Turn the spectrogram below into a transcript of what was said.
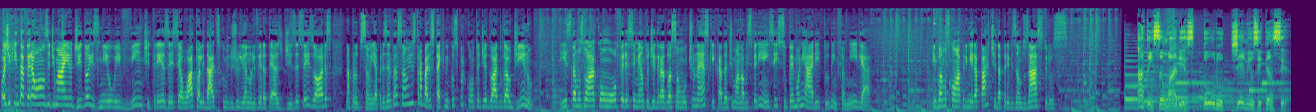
Hoje, quinta-feira, 11 de maio de 2023, esse é o Atualidades comigo, Juliano Oliveira, até às 16 horas, na produção e apresentação, e os trabalhos técnicos por conta de Eduardo Galdino. E estamos no ar com o oferecimento de graduação Multunesc, cada dia uma nova experiência, e Super Moniari, tudo em família. E vamos com a primeira parte da previsão dos astros. Atenção Ares, Touro, Gêmeos e Câncer.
